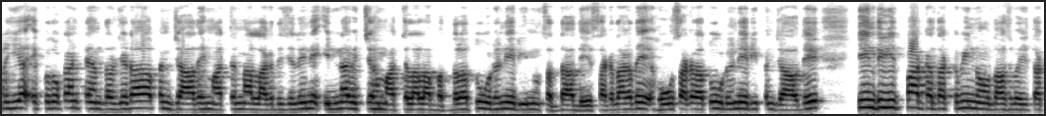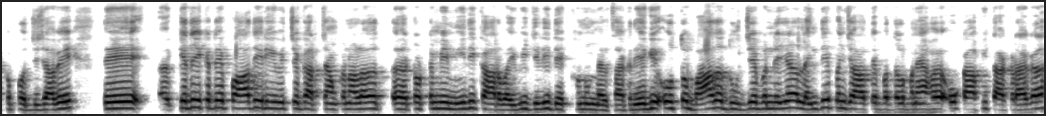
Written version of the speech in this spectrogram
ਰਹੀ ਆ ਇੱਕ ਦੋ ਘੰਟੇ ਅੰਦਰ ਜਿਹੜਾ ਪੰਜਾਬ ਦੇ ਹਿਮਾਚਲ ਨਾਲ ਲੱਗਦੇ ਜ਼ਿਲ੍ਹੇ ਨੇ ਇਹਨਾਂ ਵਿੱਚ ਹਿਮਾਚਲ ਵਾਲਾ ਬੱਦਲ ਧੂੜ ਹਨੇਰੀ ਨੂੰ ਸੱਦਾ ਦੇ ਸਕਦਾ ਤੇ ਹੋ ਸਕਦਾ ਧੂੜ ਹਨੇਰੀ ਪੰਜਾਬ ਦੇ ਕੇਂਦਰੀ ਭਾਗਾਂ ਤੱਕ ਵੀ 9-10 ਵਜੇ ਤੱਕ ਪੁੱਜ ਜਾਵੇ ਤੇ ਕਿਤੇ ਕਿਤੇ ਪਾਦ ਏਰੀਏ ਵਿੱਚ ਗਰ ਚਮਕ ਨਾਲ ਅ, ਮੀਂਹ ਦੀ ਕਾਰਵਾਈ ਵੀ ਜਿਹੜੀ ਦੇਖਣ ਨੂੰ ਮਿਲ ਸਕਦੀ ਹੈਗੀ। ਉਸ ਤੋਂ ਬਾਅਦ ਦੂਜੇ ਬੰਨੇ ਜਿਹੜਾ ਲਹਿੰਦੇ ਪੰਜਾਬ ਤੇ ਬੱਦਲ ਬਣਿਆ ਹੋਇਆ ਉਹ ਕਾਫੀ ਤਕੜਾ ਹੈਗਾ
